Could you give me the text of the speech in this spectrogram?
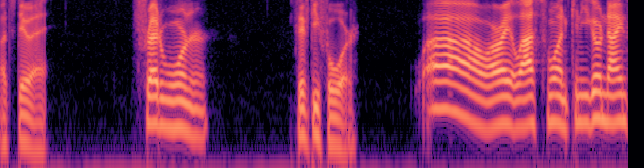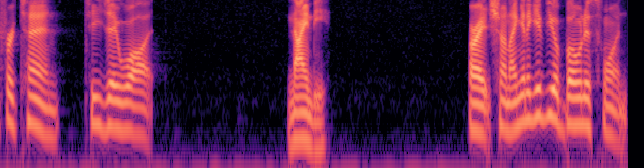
Let's do it. Fred Warner. 54. Wow. All right. Last one. Can you go nine for 10? TJ Watt. 90. All right, Shaun, I'm going to give you a bonus one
